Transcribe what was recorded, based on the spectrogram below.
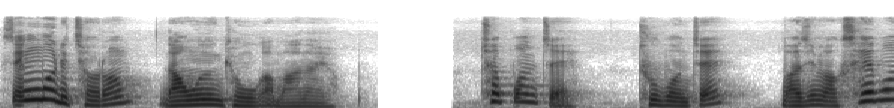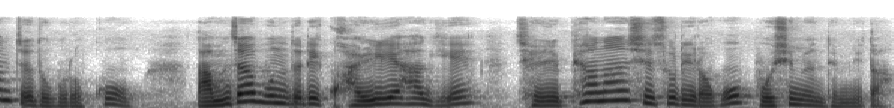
생머리처럼 나오는 경우가 많아요. 첫 번째, 두 번째, 마지막 세 번째도 그렇고 남자분들이 관리하기에 제일 편한 시술이라고 보시면 됩니다.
